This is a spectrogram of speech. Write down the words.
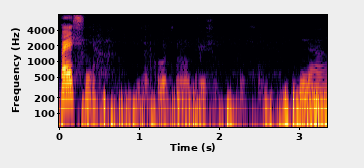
Песня. Закрутимо, обріжемо. Да.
